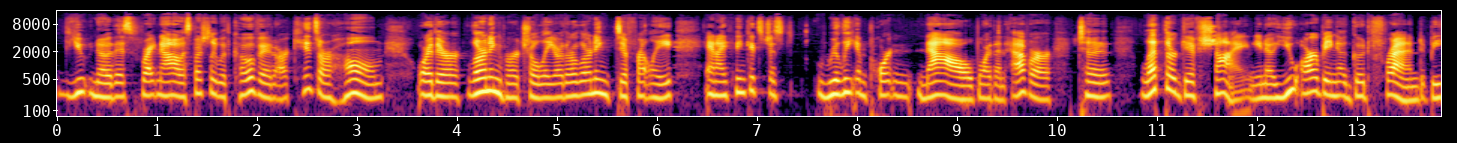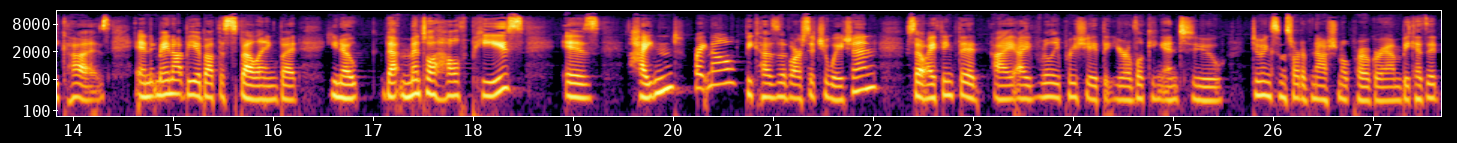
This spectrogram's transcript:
you know this right now, especially with COVID, our kids are home or they're learning virtually or they're learning differently. And I think it's just really important now more than ever to let their gifts shine. You know, you are being a good friend because, and it may not be about the spelling, but, you know, that mental health piece is heightened right now because of our situation. So I think that I, I really appreciate that you're looking into doing some sort of national program because it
